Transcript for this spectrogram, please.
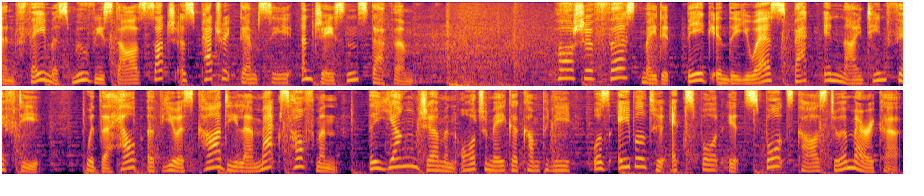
and famous movie stars such as Patrick Dempsey and Jason Statham. Porsche first made it big in the US back in 1950. With the help of US car dealer Max Hoffman, the young German automaker company was able to export its sports cars to America.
